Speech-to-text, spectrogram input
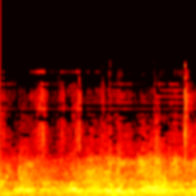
Ahí,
